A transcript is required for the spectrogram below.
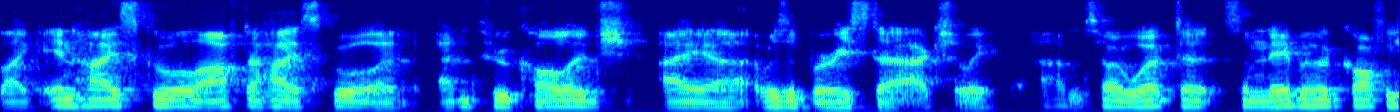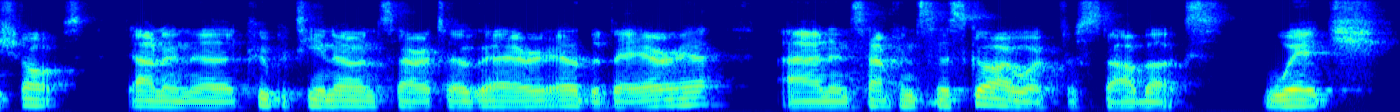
like in high school, after high school, and, and through college. I uh, was a barista actually. Um, so I worked at some neighborhood coffee shops down in the Cupertino and Saratoga area, the Bay Area. And in San Francisco, I worked for Starbucks, which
